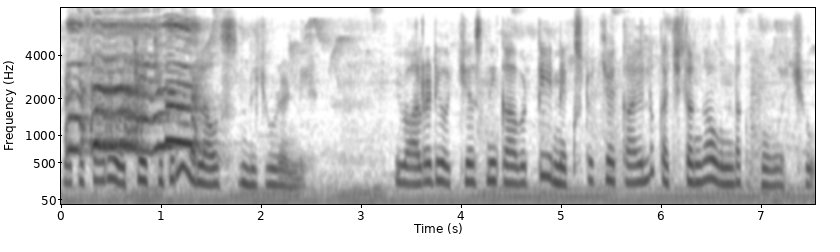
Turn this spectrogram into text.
ప్రతిసారి వచ్చే చిగురు ఇలా వస్తుంది చూడండి. ఇవి ఆల్రెడీ వచ్చేసినాయి కాబట్టి నెక్స్ట్ వచ్చే కాయలు ఖచ్చితంగా ఉండకపోవచ్చు.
